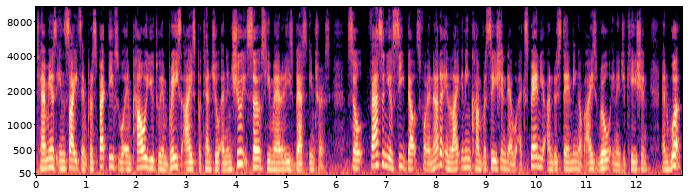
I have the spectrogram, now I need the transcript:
Tamir's insights and perspectives will empower you to embrace AI's potential and ensure it serves humanity's best interests. So, fasten your seatbelts for another enlightening conversation that will expand your understanding of AI's role in education and work.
